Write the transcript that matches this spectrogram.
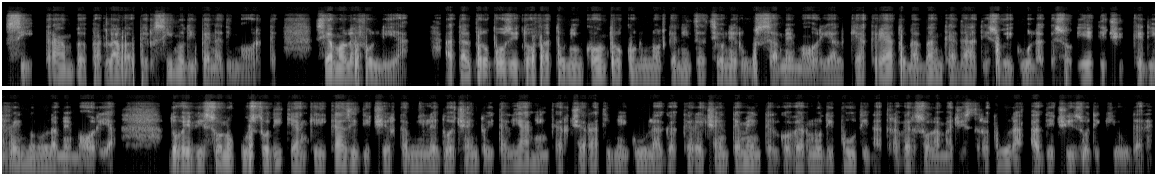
Sì, Trump parlava persino di pena di morte. Siamo alla follia. A tal proposito ho fatto un incontro con un'organizzazione russa, Memorial, che ha creato una banca dati sui gulag sovietici che difendono la memoria, dove vi sono custoditi anche i casi di circa 1200 italiani incarcerati nei gulag che recentemente il governo di Putin attraverso la magistratura ha deciso di chiudere.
